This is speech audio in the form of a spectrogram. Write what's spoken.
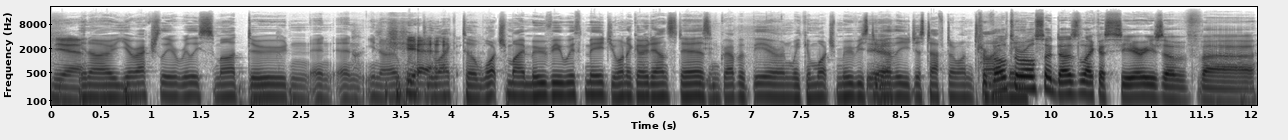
Yeah. you know, you're actually a really smart dude, and and and you know, would you like to watch my movie with me? Do you want to go downstairs and grab a beer and we can watch movies Yeah. together? You just have to untie Travolta me. also does like a series of uh,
